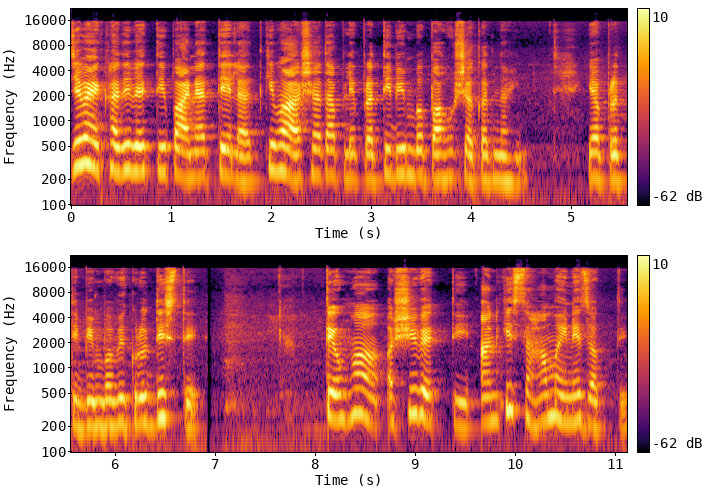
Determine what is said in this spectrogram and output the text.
जेव्हा एखादी व्यक्ती पाण्यात तेलात किंवा आरशात आपले प्रतिबिंब पाहू शकत नाही या प्रतिबिंब विकृत दिसते. तेव्हा अशी व्यक्ती आणखी सहा महिने जगते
